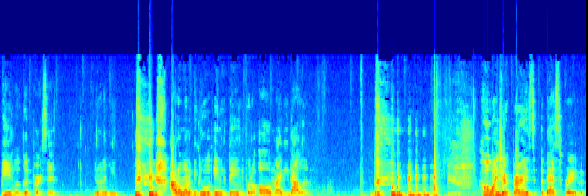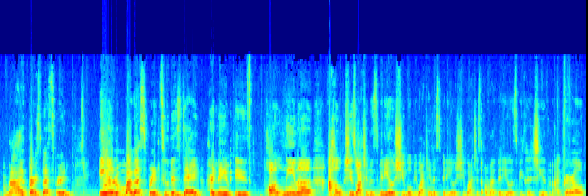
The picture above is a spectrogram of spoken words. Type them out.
being a good person you know what i mean I don't want to be doing anything for the almighty dollar. Who was your first best friend? My first best friend and my best friend to this day, her name is Paulina. I hope she's watching this video. She will be watching this video. She watches all my videos because she is my girl.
